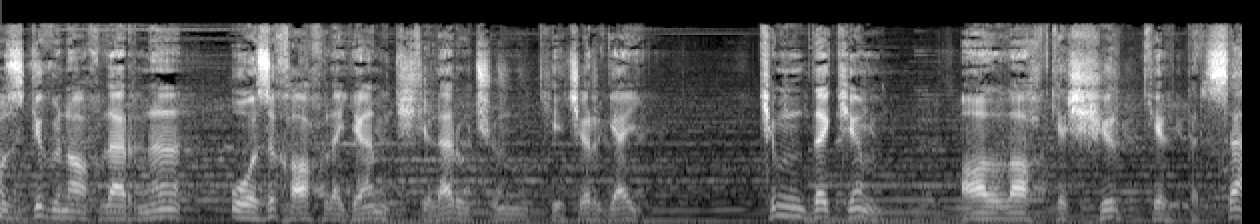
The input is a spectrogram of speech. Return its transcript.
o'zga gunohlarni o'zi xohlagan kishilar uchun kechirgay. Kimda kim Allohga shirk keltirsa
